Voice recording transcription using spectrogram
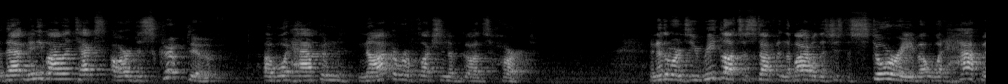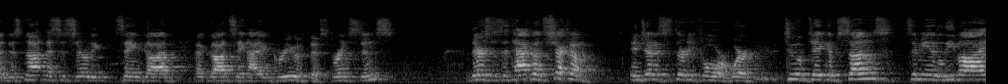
that many violent texts are descriptive of what happened, not a reflection of God's heart. In other words, you read lots of stuff in the Bible that's just a story about what happened. It's not necessarily saying God, uh, God saying, I agree with this. For instance, there's this attack on Shechem in Genesis 34, where two of Jacob's sons, Simeon and Levi,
